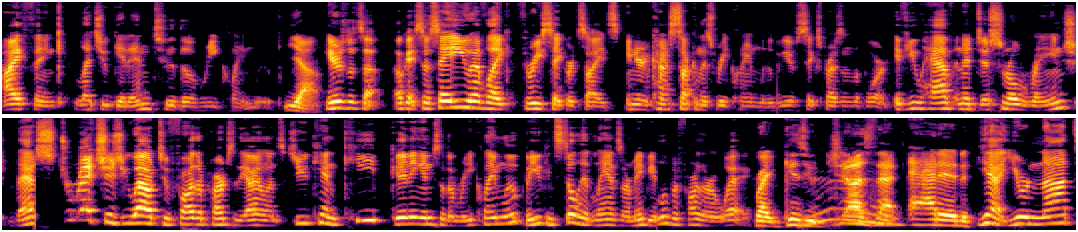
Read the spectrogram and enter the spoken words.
I think, lets you get into the reclaim loop. Yeah. Here's what's up. Okay, so say you have like three sacred sites and you're kind of stuck in this reclaim loop. You have six present on the board. If you have an additional range, that stretches you out to farther parts of the island so you can keep getting into the reclaim loop, but you can still hit lands that are maybe a little bit farther away. Right, gives you just mm. that added. Yeah, you're not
